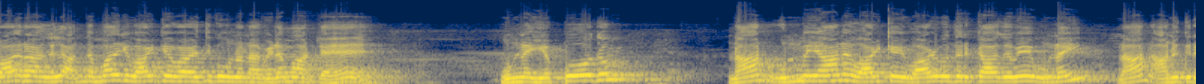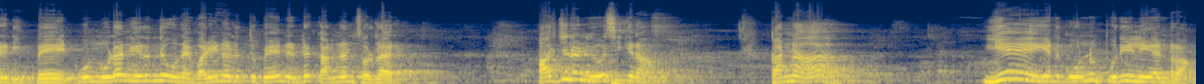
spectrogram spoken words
வாழ்கிறாங்களே அந்த மாதிரி வாழ்க்கை வாழறதுக்கு உன்னை நான் விடமாட்டேன். உன்னை எப்போதும் நான் உண்மையான வாழ்க்கை வாழ்வதற்காகவே உன்னை நான் அனுகிரகிப்பேன். உடன் இருந்து உன்னை வழிநடத்துப்பேன் என்று கண்ணன் சொல்கிறார் அர்ஜுனன் யோசிக்கிறான் கண்ணா ஏன் எனக்கு ஒன்றும் புரியலையேன்றான்.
